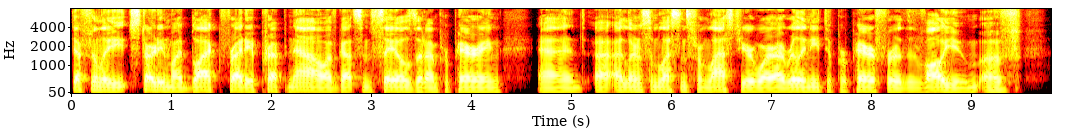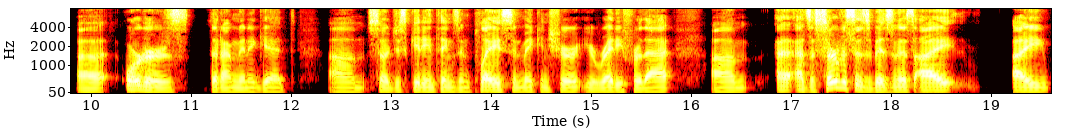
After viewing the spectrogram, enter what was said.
definitely starting my Black Friday prep now. I've got some sales that I'm preparing, and uh, I learned some lessons from last year where I really need to prepare for the volume of uh, orders that I'm going to get. Um, so just getting things in place and making sure you're ready for that. Um, as a services business, I I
